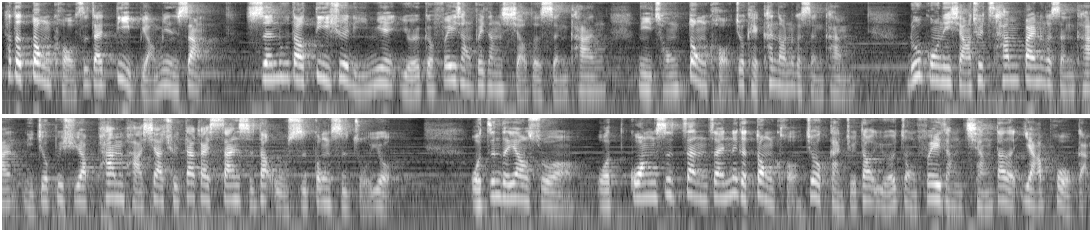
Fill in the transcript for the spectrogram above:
它的洞口是在地表面上，深入到地穴里面有一个非常非常小的神龛，你从洞口就可以看到那个神龛。如果你想要去参拜那个神龛，你就必须要攀爬下去，大概三十到五十公尺左右。我真的要说，我光是站在那个洞口，就感觉到有一种非常强大的压迫感。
